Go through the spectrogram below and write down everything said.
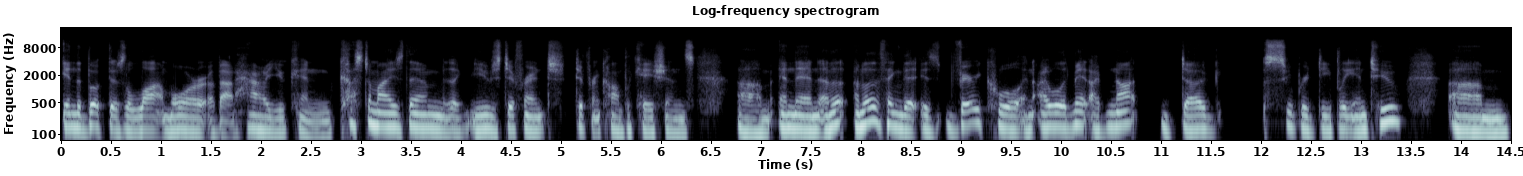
in the book, there's a lot more about how you can customize them, like use different different complications. Um, and then another, another thing that is very cool, and I will admit I've not dug super deeply into, um,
